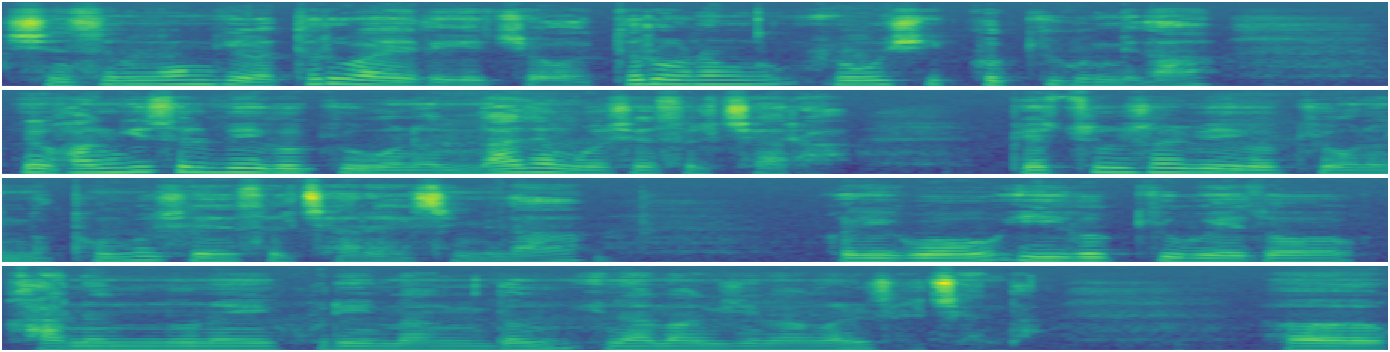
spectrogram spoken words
신선 공기가 들어와야 되겠죠. 들어오는 곳이 극기구입니다. 환기 설비의 극기구는 낮은 곳에 설치하라. 배출 설비의 극기구는 높은 곳에 설치하라 했습니다. 그리고 이 극기구에도 가는 눈의 구리망 등 인화방지망을 설치한다. 어,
